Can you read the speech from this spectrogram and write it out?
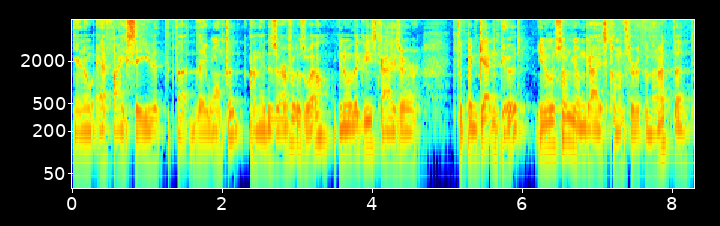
You know, if I see that, that they want it and they deserve it as well. You know, like these guys are they've been getting good. You know, some young guys coming through at the minute that,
